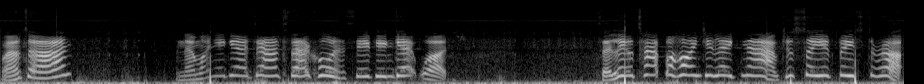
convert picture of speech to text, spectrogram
Well done. And then when you get down to that corner, see if you can get one. So a little tap behind your leg now, just so you boost her up.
